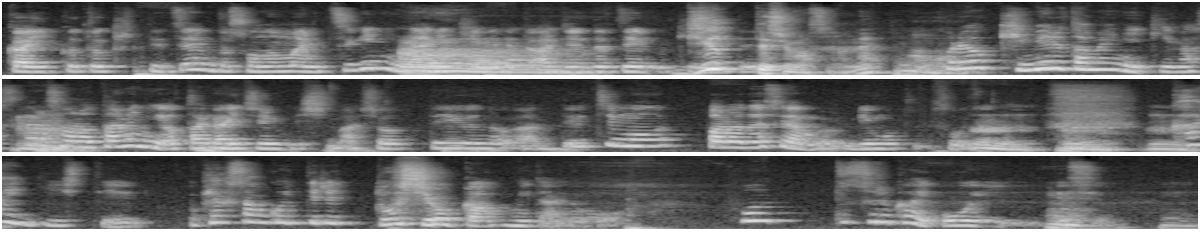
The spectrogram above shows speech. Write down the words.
回行く時って全部その前に次に何決めてかアジェンダ全部決ギュッてめてしますよね。うん。これを決めるために行きますから、うん。そのためにお互い準備しましょうっていうのがあって、うちもパラダイスやもリモートでそうです、うん。うん。うん。会議してお客さんこう言ってるどうしようかみたいなのをとする会多いですよ、うんうん。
